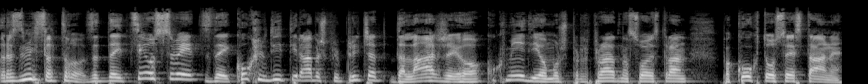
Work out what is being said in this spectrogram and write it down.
Razmisli to, da je cel svet, zdaj, koliko ljudi ti rabiš prepričati, da lažejo, koliko medijev moraš pripraviti na svojo stran, pa koliko to vse stane.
